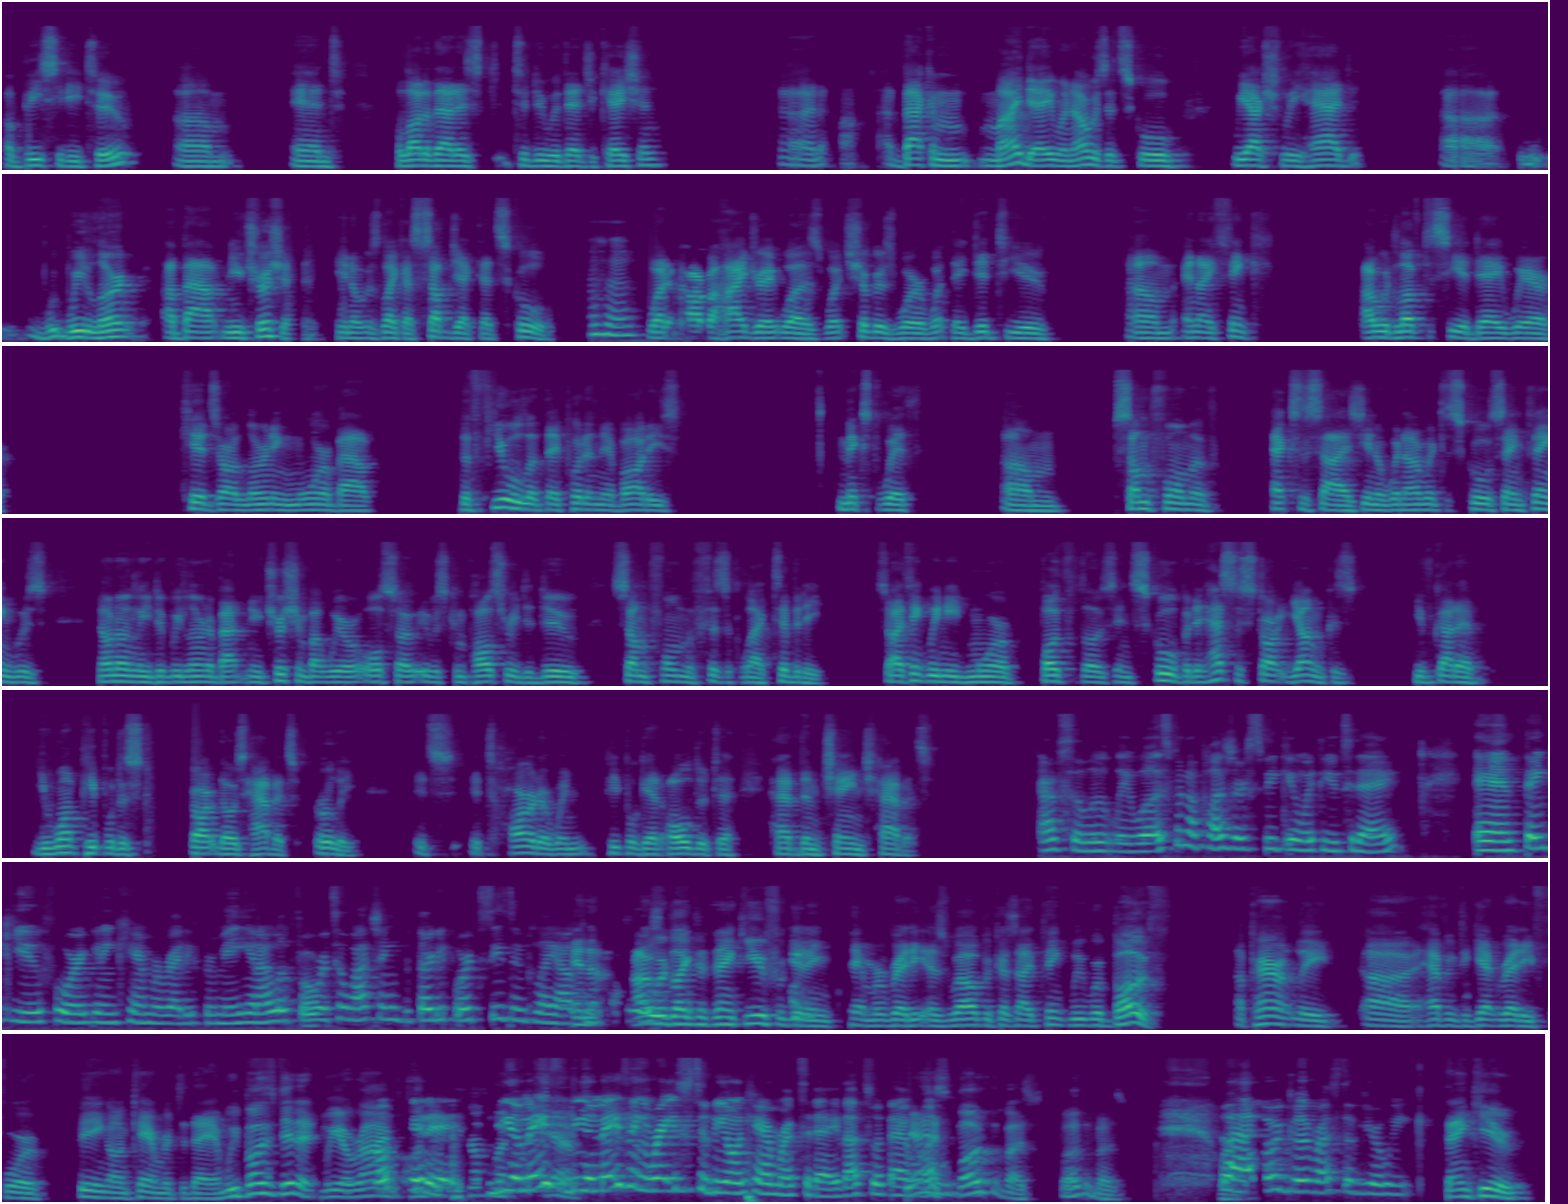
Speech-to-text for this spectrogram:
obesity too um, and a lot of that is to do with education and uh, back in my day when i was at school we actually had uh, we learned about nutrition. You know, it was like a subject at school. Mm-hmm. What a carbohydrate was, what sugars were, what they did to you. Um, and I think I would love to see a day where kids are learning more about the fuel that they put in their bodies mixed with um, some form of exercise. You know, when I went to school, same thing was not only did we learn about nutrition, but we were also, it was compulsory to do some form of physical activity. So I think we need more of both of those in school, but it has to start young because you've got to, you want people to start those habits early. It's, it's harder when people get older to have them change habits. Absolutely. Well, it's been a pleasure speaking with you today. And thank you for getting camera ready for me. And I look forward to watching the 34th season play out. And I would like to thank you for getting camera ready as well, because I think we were both apparently uh, having to get ready for being on camera today. And we both did it. We arrived. Both did it. The amazing, yeah. the amazing race to be on camera today. That's what that yes, was. Yes, both of us. Both of us. Well, have a good rest of your week. Thank you.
